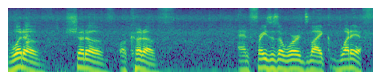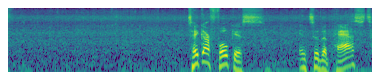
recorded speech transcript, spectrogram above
would have, should have, or could have, and phrases or words like what if. Take our focus into the past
